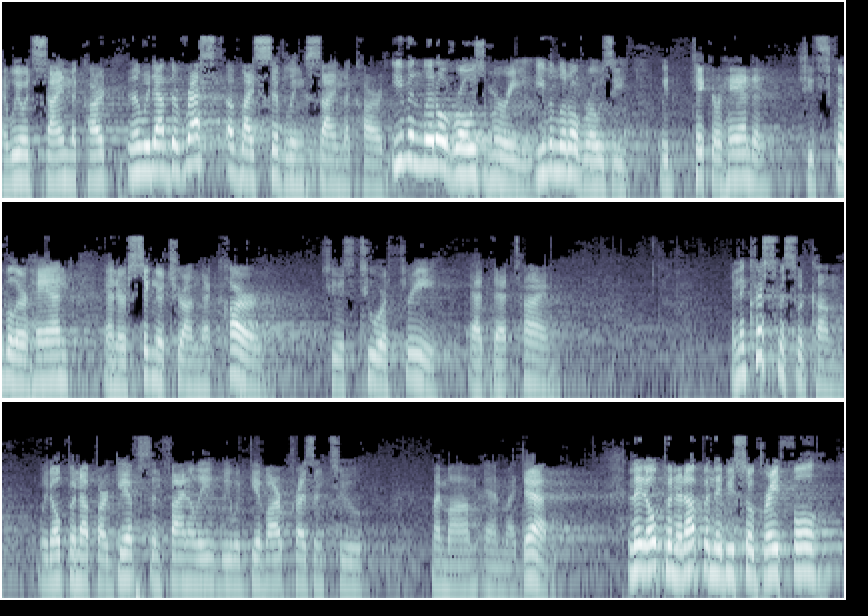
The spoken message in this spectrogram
and we would sign the card. And then we'd have the rest of my siblings sign the card. Even little Rosemary, even little Rosie. We'd take her hand and she'd scribble her hand and her signature on that card. She was two or three at that time. And then Christmas would come. We'd open up our gifts, and finally, we would give our present to my mom and my dad. And they'd open it up and they'd be so grateful,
